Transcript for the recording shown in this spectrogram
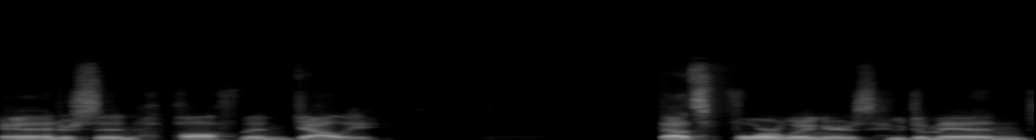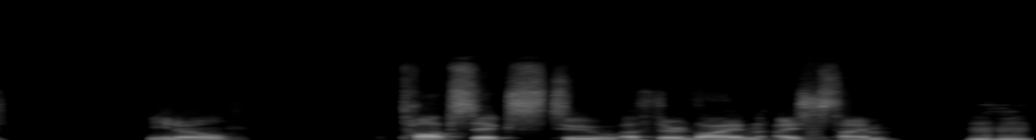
Anderson, Hoffman, Galley, that's four wingers who demand, you know, top six to a third line ice time. Mhm.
